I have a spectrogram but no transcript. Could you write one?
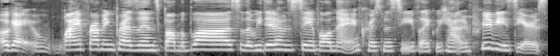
okay. Wife wrapping presents, blah blah blah, so that we didn't have to stay up all night on Christmas Eve like we had in previous years.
